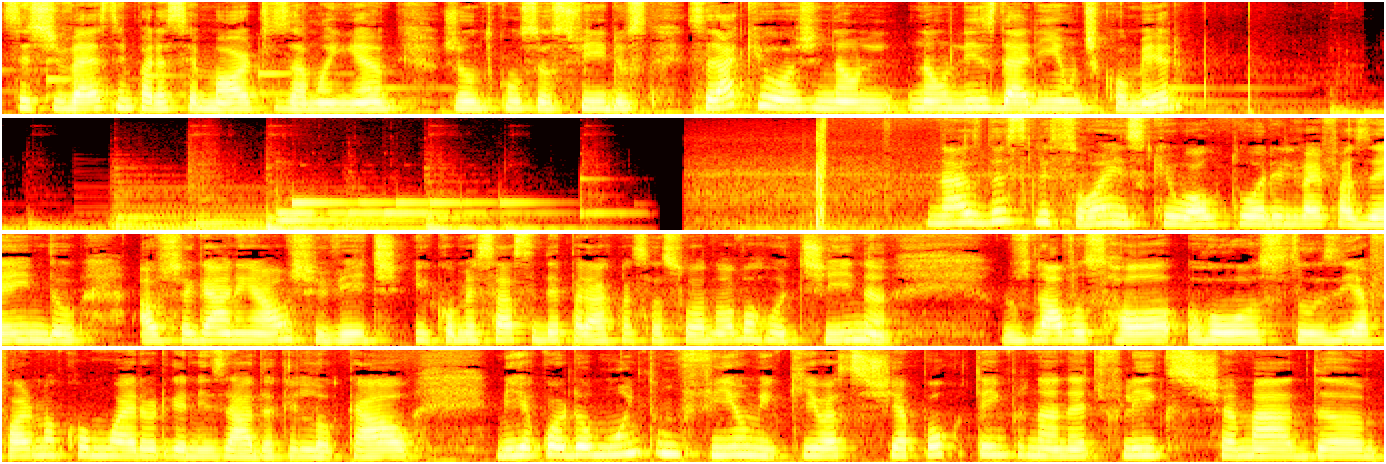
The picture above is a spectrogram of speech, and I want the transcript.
Se estivessem para ser mortos amanhã, junto com seus filhos, será que hoje não, não lhes dariam de comer? Nas descrições que o autor ele vai fazendo ao chegar em Auschwitz e começar a se deparar com essa sua nova rotina, os novos ro rostos e a forma como era organizado aquele local, me recordou muito um filme que eu assisti há pouco tempo na Netflix chamado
